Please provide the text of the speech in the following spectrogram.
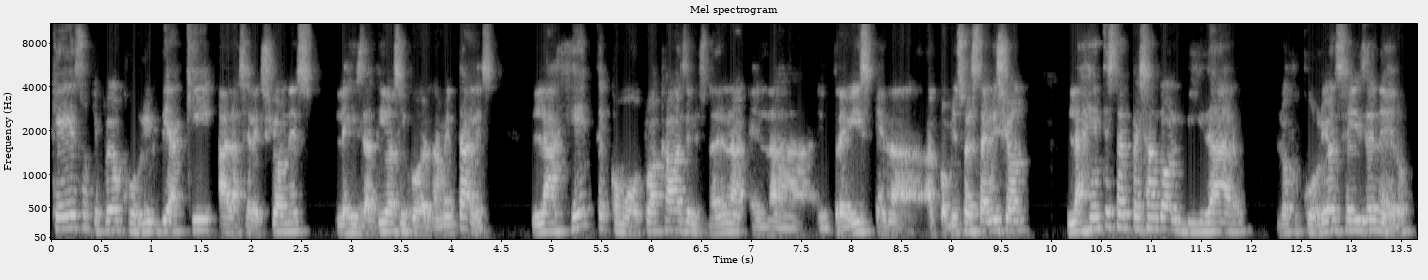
qué es lo que puede ocurrir de aquí a las elecciones legislativas y gubernamentales. La gente, como tú acabas de mencionar en la, en la entrevista, en la, al comienzo de esta emisión, la gente está empezando a olvidar lo que ocurrió el 6 de enero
